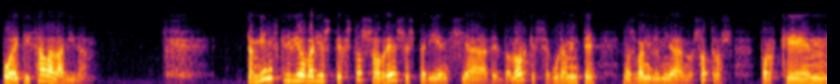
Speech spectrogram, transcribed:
poetizaba la vida. También escribió varios textos sobre su experiencia del dolor, que seguramente nos van a iluminar a nosotros, porque mm,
